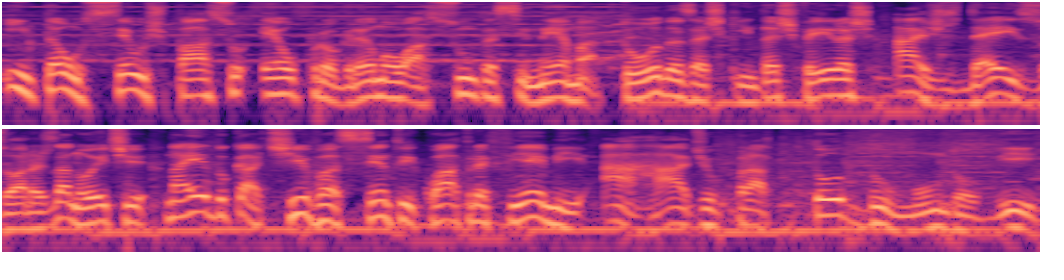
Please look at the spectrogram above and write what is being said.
Então o seu espaço é o programa O Assunto é Cinema, todas as quintas-feiras, às 10 horas da noite, na Educativa 104 FM, a rádio para todo mundo ouvir.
